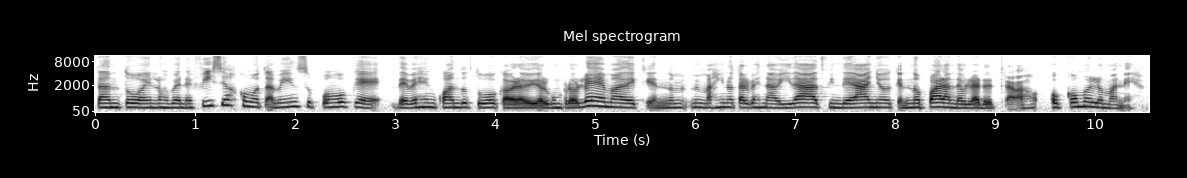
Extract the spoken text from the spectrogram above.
tanto en los beneficios como también supongo que de vez en cuando tuvo que haber habido algún problema, de que no me imagino tal vez Navidad, fin de año, que no paran de hablar de trabajo, o cómo lo manejan.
